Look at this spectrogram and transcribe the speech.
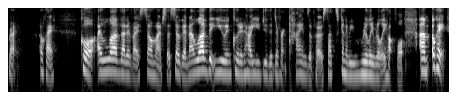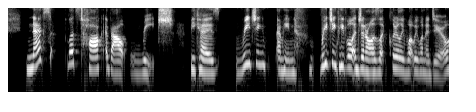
Right. Okay. Cool. I love that advice so much. That's so good. And I love that you included how you do the different kinds of posts. That's going to be really, really helpful. Um, okay. Next, let's talk about reach because reaching i mean reaching people in general is like clearly what we want to do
